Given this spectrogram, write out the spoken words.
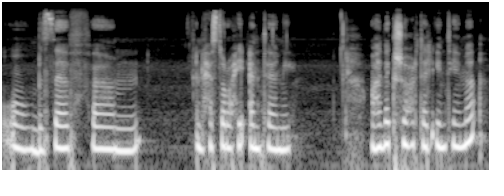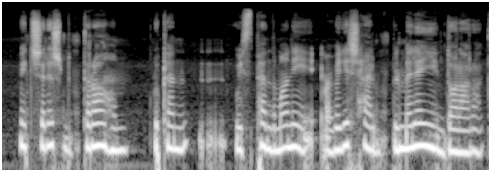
وبزاف نحس روحي أنتمي وهذاك شعور تاع الانتماء ما يتشراش بالدراهم. لو كان وي سبند ماني ما شحال بالملايين دولارات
